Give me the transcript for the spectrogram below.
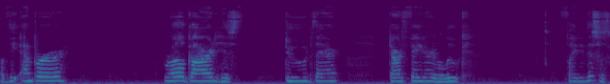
of the Emperor Royal Guard, his dude there, Darth Vader and Luke fighting. This is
